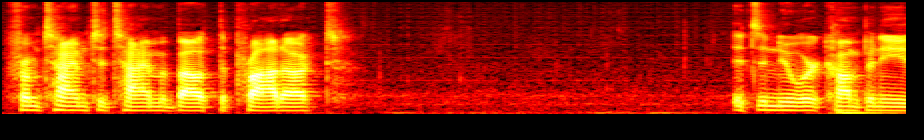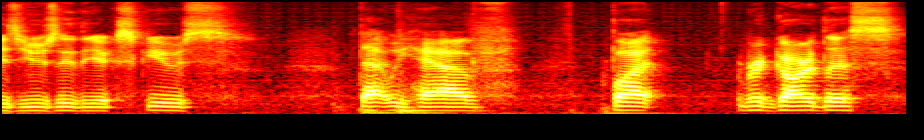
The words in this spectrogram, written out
from time to time about the product. It's a newer company, is usually the excuse that we have, but regardless,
